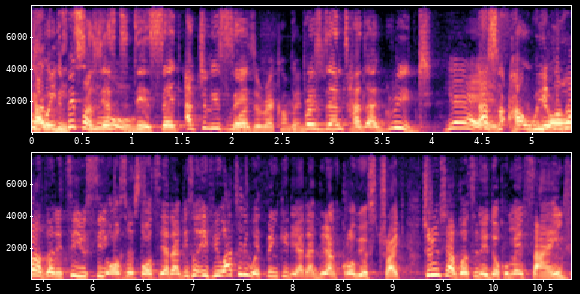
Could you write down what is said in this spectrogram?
no, but the papers No. yesterday said actually said the president had agreed. Yes. That's how we because all. that was what the TUC also thought he had agreed. So if you actually were thinking he had agreed and call off your strike, shouldn't you have gotten a document signed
